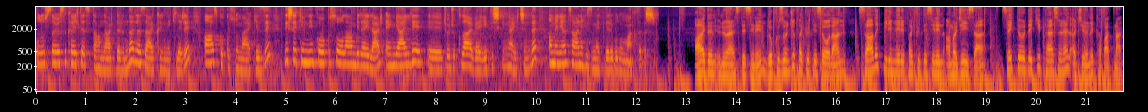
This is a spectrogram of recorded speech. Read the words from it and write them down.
uluslararası kalite standartlarında lazer klinikleri, ağız kokusu merkezi, diş hekimliği korkusu olan bireyler, engelli çocuklar ve yetişkinler için de ameliyathane hizmetleri bulunmaktadır. Aydın Üniversitesi'nin 9. fakültesi olan Sağlık Bilimleri Fakültesi'nin amacı ise sektördeki personel açığını kapatmak.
